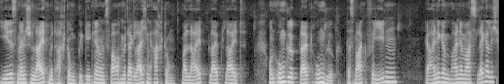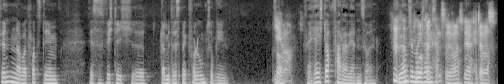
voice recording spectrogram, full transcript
jedes Menschen Leid mit Achtung begegnen und zwar auch mit der gleichen Achtung, weil Leid bleibt Leid und Unglück bleibt Unglück. Das mag für jeden der einige Maß lächerlich finden, aber trotzdem ist es wichtig, äh, damit respektvoll umzugehen. So, ja. Vielleicht hätte ich doch Pfarrer werden sollen. Früher haben sie immer gesagt, kannst du, ja, das wär, hätte was.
